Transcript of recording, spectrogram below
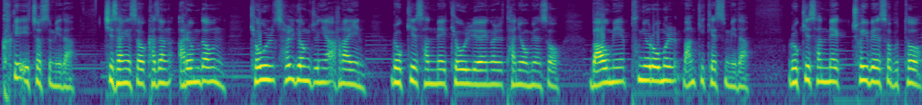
크게 외쳤습니다. 지상에서 가장 아름다운 겨울 설경 중의 하나인 로키 산맥 겨울 여행을 다녀오면서 마음의 풍요로움을 만끽했습니다. 로키 산맥 초입에서부터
